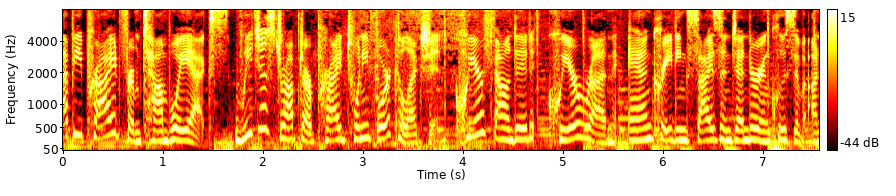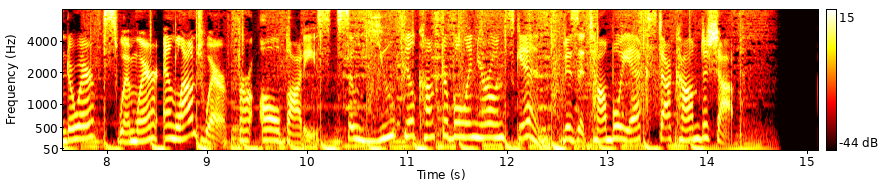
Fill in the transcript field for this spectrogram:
Happy Pride from Tomboy X. We just dropped our Pride 24 collection. Queer founded, queer run, and creating size and gender inclusive underwear, swimwear, and loungewear for all bodies so you feel comfortable in your own skin. Visit tomboyx.com to shop.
